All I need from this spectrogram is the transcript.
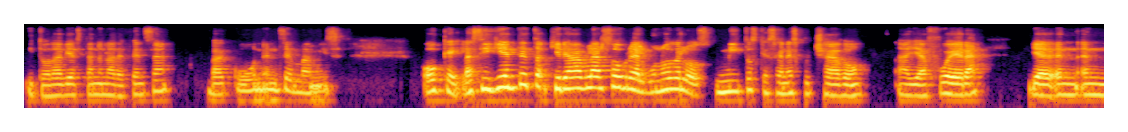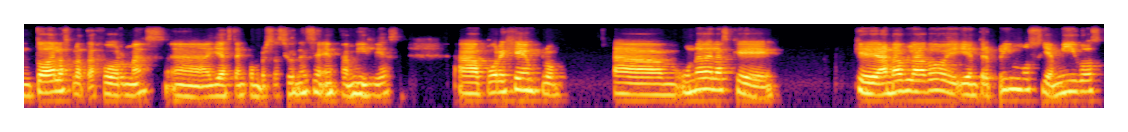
y todavía están en la defensa. Vacúnense, mamis. Ok, la siguiente quiere hablar sobre algunos de los mitos que se han escuchado allá afuera, ya en, todas las plataformas, uh, ya está en conversaciones en familias. Uh, por ejemplo, una de las que que han hablado y entre primos y amigos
